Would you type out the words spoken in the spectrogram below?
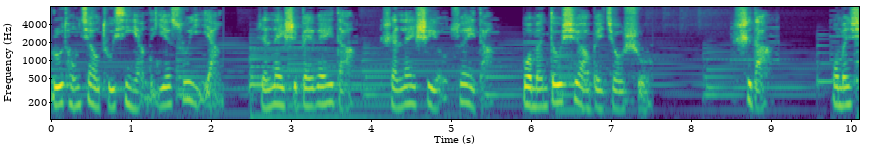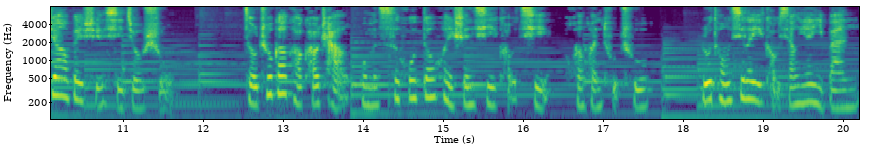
如同教徒信仰的耶稣一样。人类是卑微的，人类是有罪的，我们都需要被救赎。是的，我们需要被学习救赎。走出高考考场，我们似乎都会深吸一口气，缓缓吐出，如同吸了一口香烟一般。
